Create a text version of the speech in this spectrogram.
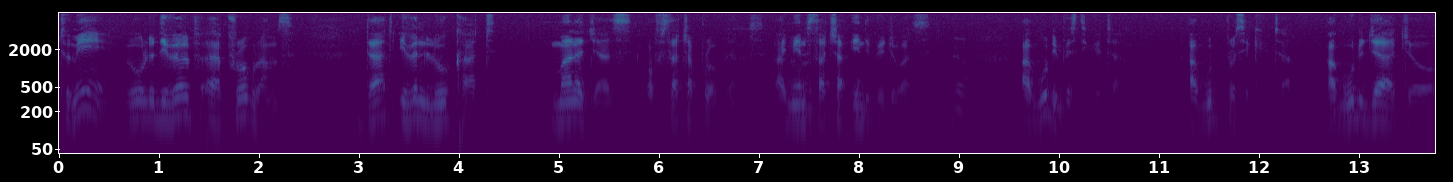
to me, we will develop uh, programs that even look at managers of such a problems. I mean, Mhm. such a individuals. Yeah. A good investigator, a good prosecutor, a good judge or,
